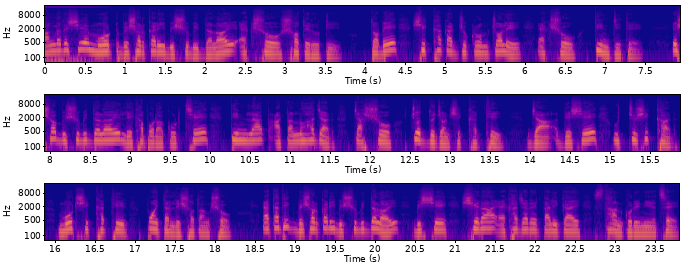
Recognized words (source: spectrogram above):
বাংলাদেশে মোট বেসরকারি বিশ্ববিদ্যালয় একশো সতেরোটি, তবে শিক্ষা কার্যক্রম চলে একশো তিনটিতে। এসব বিশ্ববিদ্যালয়ে লেখাপড়া করছে তিন লাখ আটান্ন হাজার চারশো চোদ্দ জন শিক্ষার্থী, যা দেশে উচ্চশিক্ষার মোট শিক্ষার্থীর পঁয়তাল্লিশ শতাংশ। একাধিক বেসরকারি বিশ্ববিদ্যালয় বিশ্বে সেরা এক হাজারের তালিকায় স্থান করে নিয়েছে।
